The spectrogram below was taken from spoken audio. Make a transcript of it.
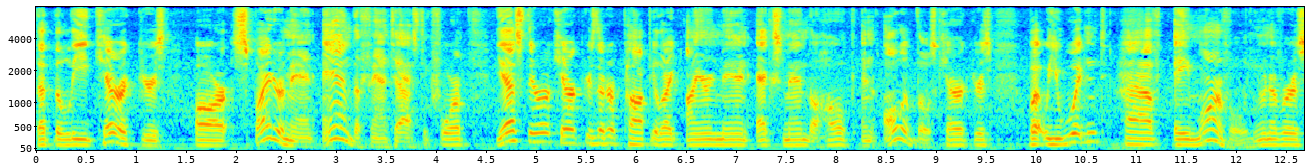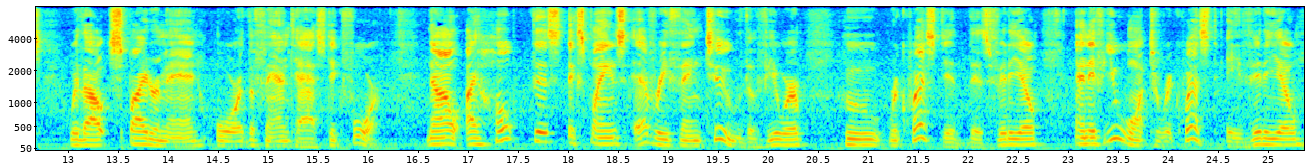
that the lead characters are Spider Man and the Fantastic Four. Yes, there are characters that are popular, like Iron Man, X Men, the Hulk, and all of those characters, but we wouldn't have a Marvel universe without Spider Man or the Fantastic Four. Now, I hope this explains everything to the viewer who requested this video, and if you want to request a video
